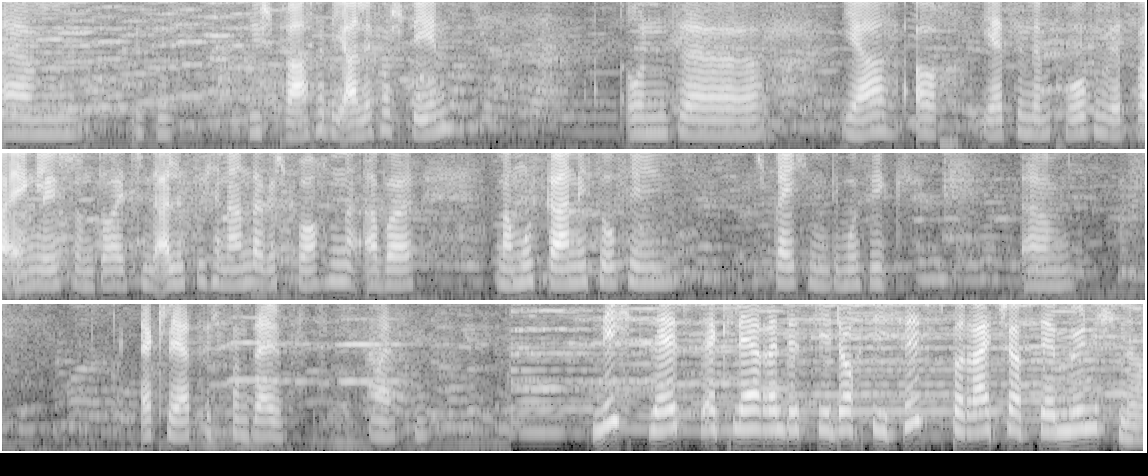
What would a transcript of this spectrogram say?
Ähm, es ist die Sprache, die alle verstehen. Und äh, ja, auch jetzt in den Proben wird zwar Englisch und Deutsch und alles durcheinander gesprochen, aber man muss gar nicht so viel sprechen. Die Musik ähm, erklärt sich von selbst meistens. Nicht selbsterklärend ist jedoch die Hilfsbereitschaft der Münchner.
